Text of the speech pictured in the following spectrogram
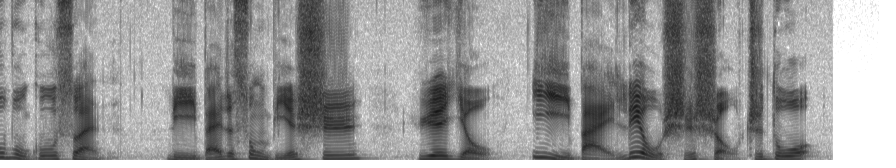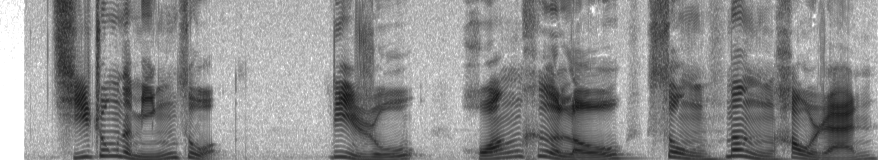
初步估算，李白的送别诗约有一百六十首之多，其中的名作，例如《黄鹤楼送孟浩然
